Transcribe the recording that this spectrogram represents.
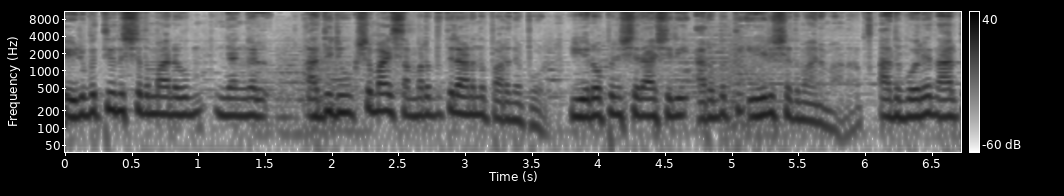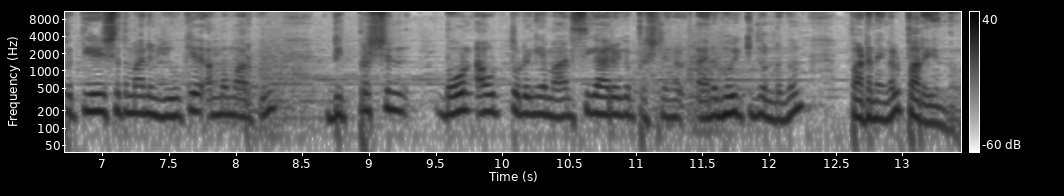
എഴുപത്തിയൊന്ന് ശതമാനവും ഞങ്ങൾ അതിരൂക്ഷമായ സമ്മർദ്ദത്തിലാണെന്ന് പറഞ്ഞപ്പോൾ യൂറോപ്യൻ ശരാശരി അറുപത്തിയേഴ് ശതമാനമാണ്. അതുപോലെ നാൽപ്പത്തിയേഴ് ശതമാനം യു കെ അമ്മമാർക്കും ഡിപ്രഷൻ ബോൺ ഔട്ട് തുടങ്ങിയ മാനസികാരോഗ്യ പ്രശ്നങ്ങൾ അനുഭവിക്കുന്നുണ്ടെന്നും പഠനങ്ങൾ പറയുന്നു.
